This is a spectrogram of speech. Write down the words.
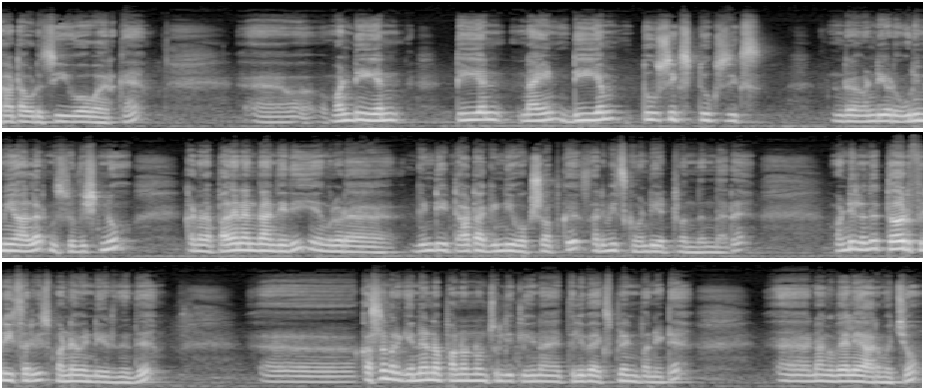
டாட்டாவோட சிஇஓவாக இருக்கேன். வண்டி எண் TN nine TM two six two six என்ற வண்டியோட உரிமையாளர் மிஸ்டர் விஷ்ணு. கடந்த பதினைந்தாம் தேதி எங்களோட கிண்டி டாட்டா கிண்டி ஒர்க் ஷாப்க்கு சர்வீஸ்க்கு வண்டி எடுத்து வந்திருந்தார். வண்டியில் வந்து தேர்ட் ஃப்ரீ சர்வீஸ் பண்ண வேண்டி இருந்தது. கஸ்டமருக்கு என்னென்ன பண்ணணும்னு சொல்லி க்ளீனாக தெளிவாக எக்ஸ்பிளைன் பண்ணிவிட்டு நாங்கள் வேலையை ஆரம்பித்தோம்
